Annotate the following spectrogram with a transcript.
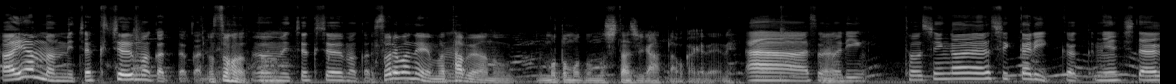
アイアンマンめちゃくちゃうまかったから、ね、あそうだったの？ん、めちゃくちゃうまかった。それはね、まあ、うん多分あのもともとの下地があったおかげだよね。ああそのうん。リン、頭身がしっかりかね下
